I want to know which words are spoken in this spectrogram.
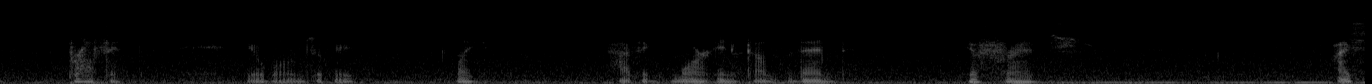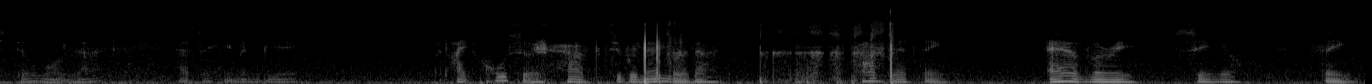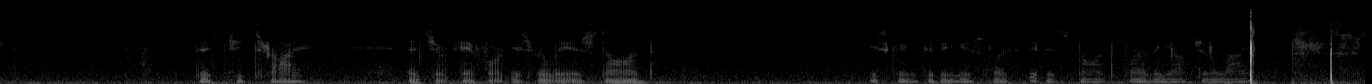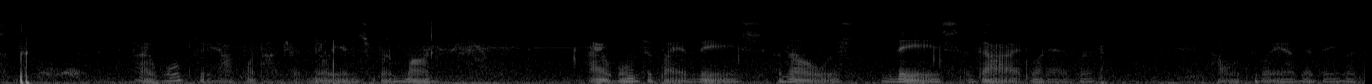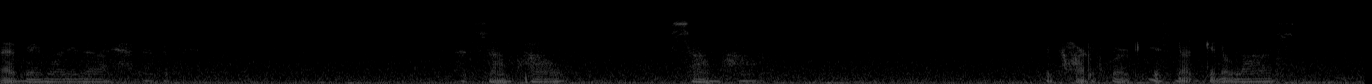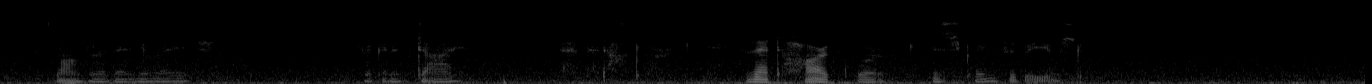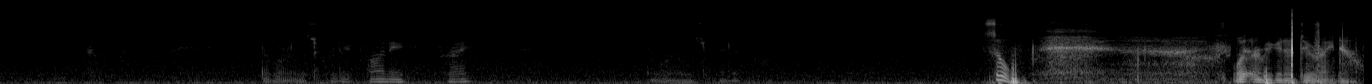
profit. You want to be like having more income than your friends. I still want that as a human being. But I also have to remember that. Everything, every single thing that you try, that your effort is released on, is going to be useless if it's not for the afterlife. I want to have 100 millions per month. I want to buy these, those, these, that, whatever. I want to buy everything with every money that I have, everybody. But somehow, somehow, with hard work is not gonna last longer than your age. You're gonna die, and that hard work, that hard work is going to be useless. The world is really funny, right? The world is really funny. So, what are we gonna do right now?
